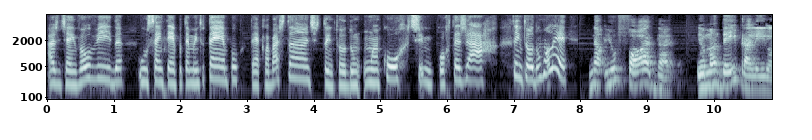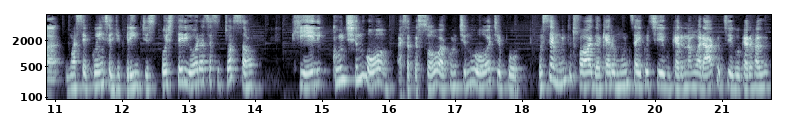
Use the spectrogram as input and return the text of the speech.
A gente é envolvida. O sem tempo tem muito tempo, tecla bastante, tem todo um, uma corte, um cortejar, tem todo um rolê. Não, e o foda, eu mandei pra Leila uma sequência de prints posterior a essa situação. Que ele continuou, essa pessoa continuou, tipo, você é muito foda, eu quero muito sair contigo, quero namorar contigo, quero fazer.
